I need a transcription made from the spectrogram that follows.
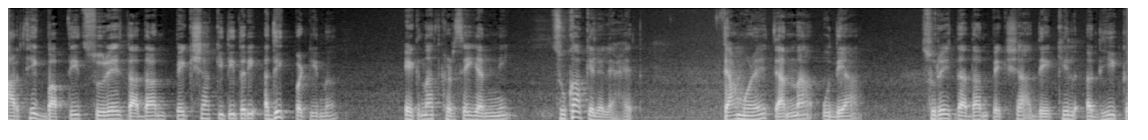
आर्थिक बाबतीत सुरेशदादांपेक्षा कितीतरी अधिक पटीनं एकनाथ खडसे यांनी चुका केलेल्या आहेत. त्यामुळे त्यांना उद्या सुरेशदादांपेक्षा देखील अधिक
